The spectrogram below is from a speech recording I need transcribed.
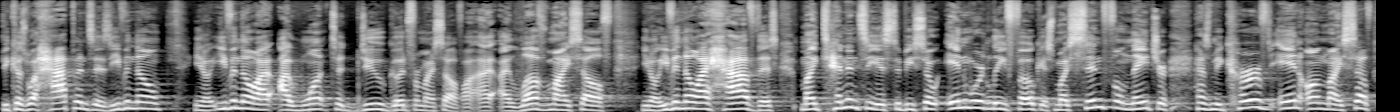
Because what happens is, even though, you know, even though I, I want to do good for myself, I, I love myself, you know, even though I have this, my tendency is to be so inwardly focused. My sinful nature has me curved in on myself,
